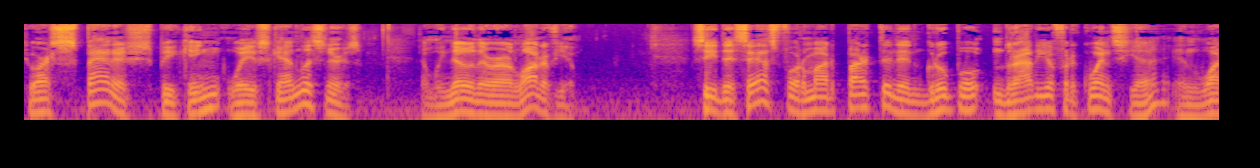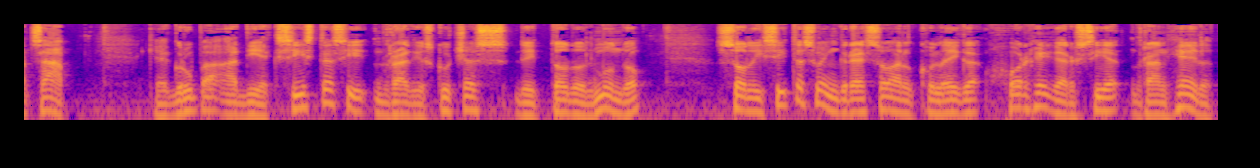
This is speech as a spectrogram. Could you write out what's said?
to our Spanish speaking Wavescan listeners, and we know there are a lot of you. Si deseas formar parte del grupo Radio Frecuencia en WhatsApp, que agrupa a diexistas y radioescuchas de todo el mundo, solicita su ingreso al colega Jorge García Rangel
